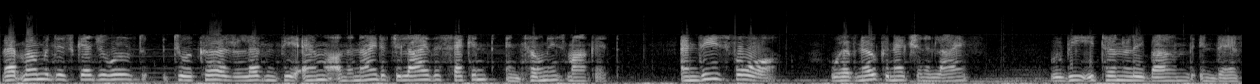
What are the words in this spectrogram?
That moment is scheduled to occur at 11 p.m. on the night of July the 2nd in Tony's Market. And these four, who have no connection in life, will be eternally bound in death.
